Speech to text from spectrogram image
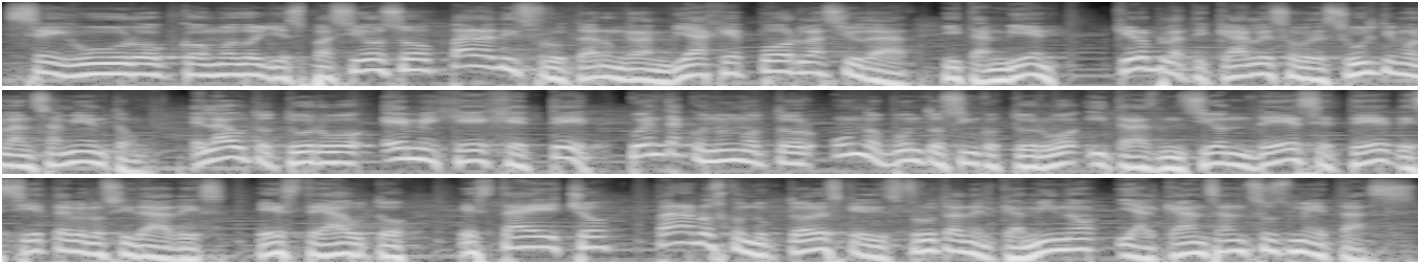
Seguro, cómodo y espacioso para disfrutar un gran viaje por la ciudad. Y también quiero platicarles sobre su último lanzamiento, el Auto Turbo MG GT. Cuenta con un motor 1.5 turbo y transmisión DST de 7 velocidades. Este auto está hecho para los conductores que disfrutan el camino y alcanzan sus metas.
